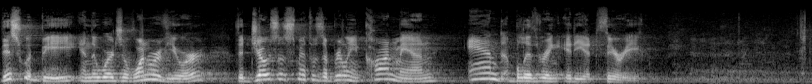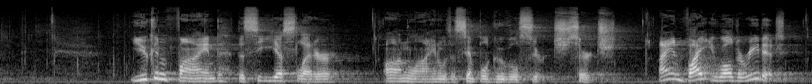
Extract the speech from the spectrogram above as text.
This would be, in the words of one reviewer, that Joseph Smith was a brilliant con man and a blithering idiot theory. You can find the CES letter online with a simple Google search. search. I invite you all to read it.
